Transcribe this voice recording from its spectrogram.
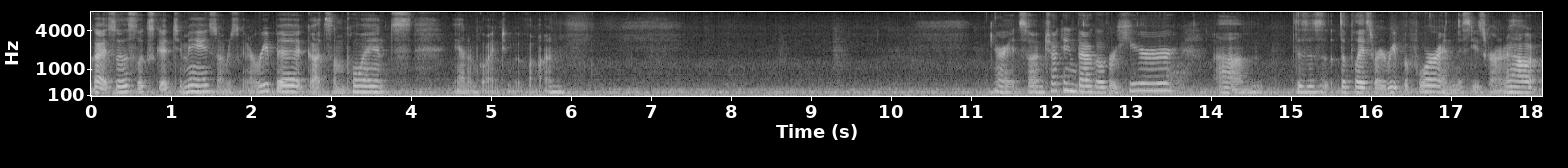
Okay, so this looks good to me, so I'm just going to reap it, got some points, and I'm going to move on. Alright, so I'm checking back over here. Um, this is the place where I reaped before and Misty's grown out.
